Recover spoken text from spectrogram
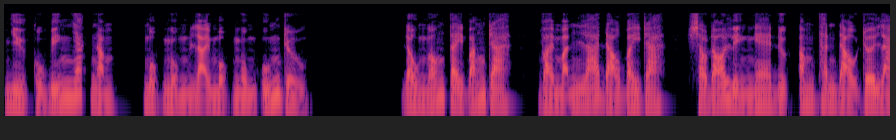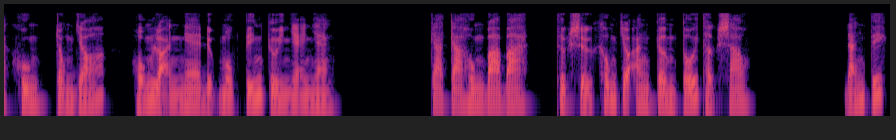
như củ biến nhát nằm, một ngụm lại một ngụm uống rượu. Đầu ngón tay bắn ra, vài mảnh lá đào bay ra, sau đó liền nghe được âm thanh đào rơi lạc khuôn trong gió, hỗn loạn nghe được một tiếng cười nhẹ nhàng. Ca ca hung ba ba, thực sự không cho ăn cơm tối thật sao? Đáng tiếc,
